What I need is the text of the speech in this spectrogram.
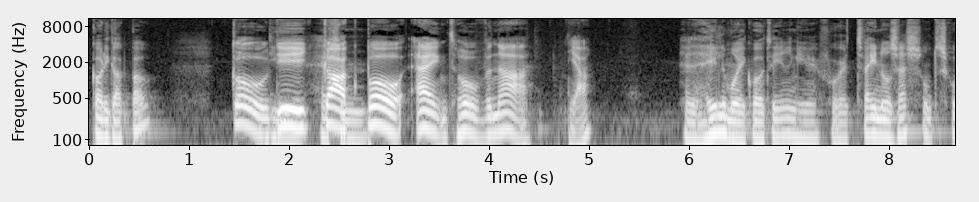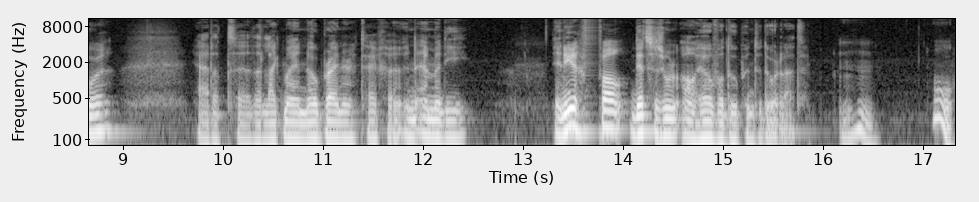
Cody Gakpo. Cody heeft een-. Ja. Een hele mooie quotering hier voor 2-0-6 om te scoren. Ja, dat, eh, dat lijkt mij een no-brainer tegen een Emmen die in ieder geval dit seizoen al heel veel doelpunten doorlaat. Mhm. Oeh,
